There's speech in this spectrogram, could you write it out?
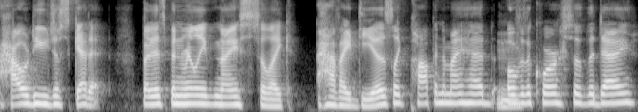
how do you just get it? But it's been really nice to like have ideas like pop into my head Mm. over the course of the day.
